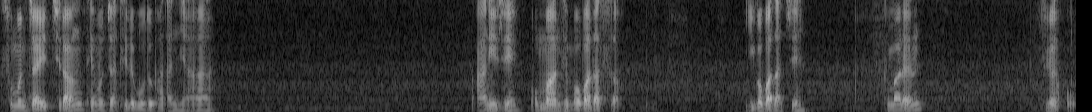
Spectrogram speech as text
소문자 H랑 대문자 T를 모두 받았냐? 아니지. 엄마한테 뭐 받았어? 이거 받았지? 그 말은 틀렸고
